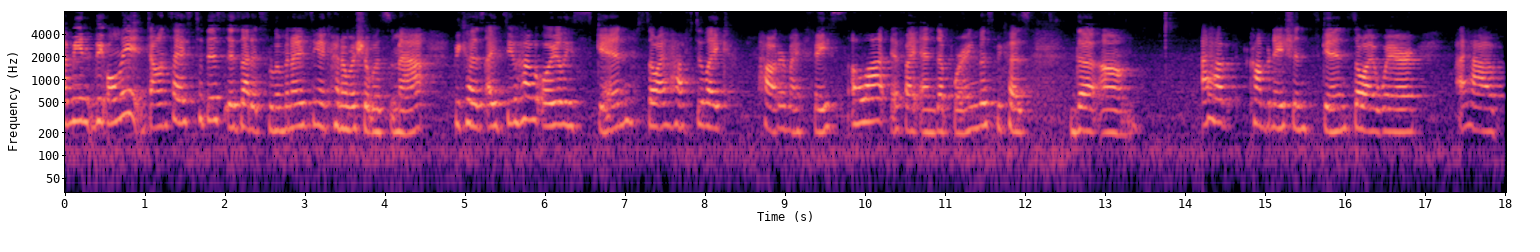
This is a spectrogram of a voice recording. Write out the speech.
I mean, the only downsides to this is that it's luminizing. I kind of wish it was matte because I do have oily skin. So I have to like powder my face a lot if I end up wearing this because the, um, I have combination skin. So I wear I have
